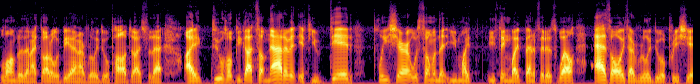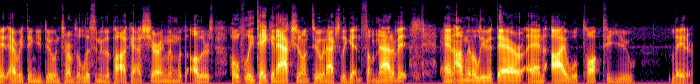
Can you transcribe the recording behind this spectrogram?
longer than I thought it would be, and I really do apologize for that. I do hope you got something out of it. If you did, please share it with someone that you might you think might benefit as well. As always, I really do appreciate everything you do in terms of listening to the podcast, sharing them with others, hopefully taking action on too and actually getting something out of it. And I'm going to leave it there and I will talk to you later.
